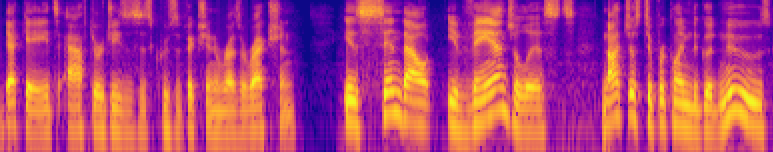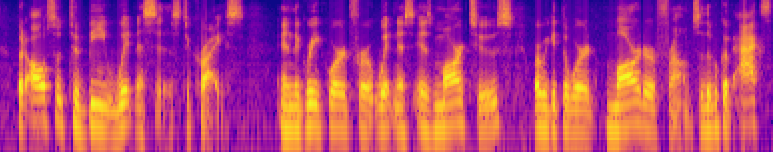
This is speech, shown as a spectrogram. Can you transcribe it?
decades after Jesus' crucifixion and resurrection is send out evangelists, not just to proclaim the good news, but also to be witnesses to Christ. And the Greek word for witness is martus, where we get the word martyr from. So the book of Acts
